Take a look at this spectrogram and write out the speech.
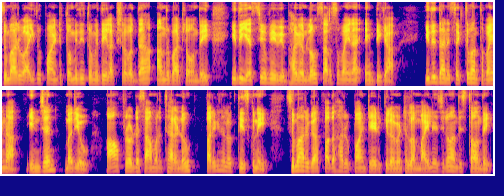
సుమారు ఐదు పాయింట్ తొమ్మిది తొమ్మిది లక్షల వద్ద అందుబాటులో ఉంది. ఇది ఎస్యూవి విభాగంలో సరసమైన ఎంపిక. ఇది దాని శక్తివంతమైన ఇంజన్ మరియు ఆఫ్ రోడ్ సామర్థ్యాలను పరిగణలోకి తీసుకుని సుమారుగా పదహారు పాయింట్ ఏడు కిలోమీటర్ల మైలేజ్ను అందిస్తోంది.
